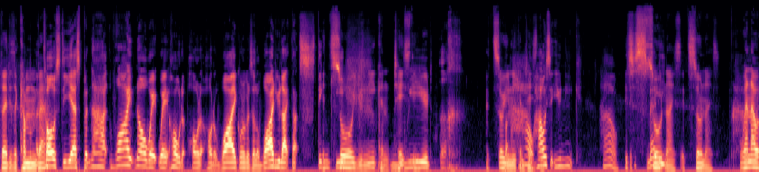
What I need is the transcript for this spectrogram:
third is a A camembert. toasty, yes, but nah. Why? No, wait, wait. Hold up, hold up, hold up. Why gorgonzola? Why do you like that stinky, it's so unique and tasty. weird? Ugh. It's so But unique and how? tasty. How is it unique? How? It's, it's just so nice. It's so nice. When I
